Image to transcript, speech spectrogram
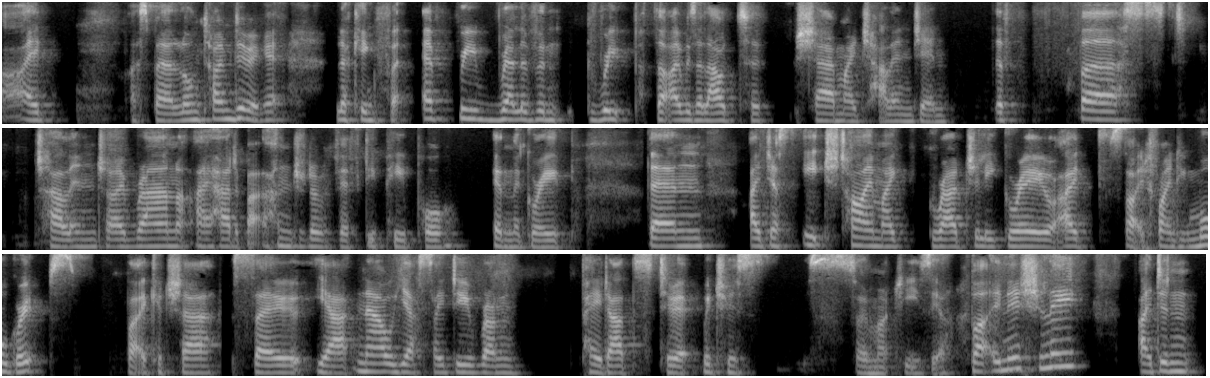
I I spent a long time doing it, looking for every relevant group that I was allowed to share my challenge in. The first challenge I ran, I had about 150 people in the group. Then I just each time I gradually grew, I started finding more groups that I could share. So yeah, now yes, I do run paid ads to it, which is so much easier. But initially, I didn't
